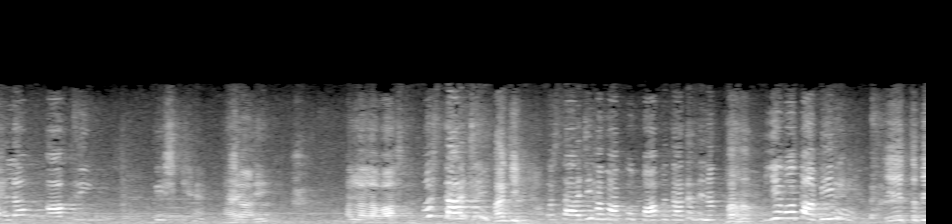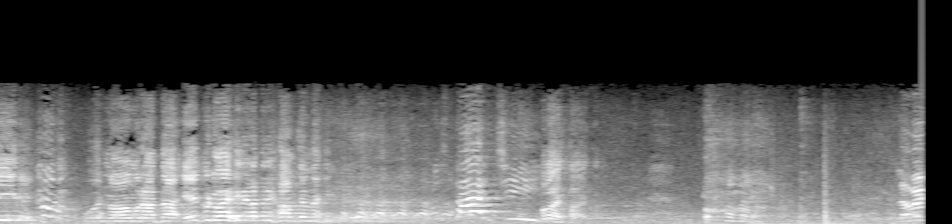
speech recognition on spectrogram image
पहला आखिरी इश्क है हाँ अच्छा। अल्लाह जी हाँ जी उस्ताद जी हम आपको पाप बताते देना हाँ, हाँ। ये वो ताबीर है ये तबीर है हाँ। और नाम रादा एक गुड़वा ही मेरा तेरे खाब जाना है ちはいはいラベイ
